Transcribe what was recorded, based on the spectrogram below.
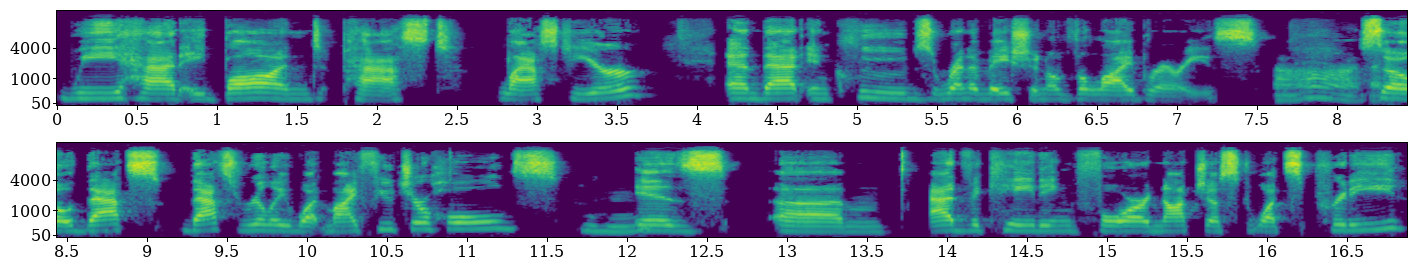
we had a bond passed last year and that includes renovation of the libraries. Ah, that's so that's that's really what my future holds mm-hmm. is um, advocating for not just what's pretty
